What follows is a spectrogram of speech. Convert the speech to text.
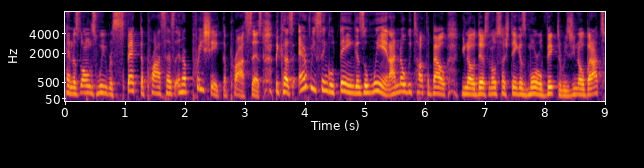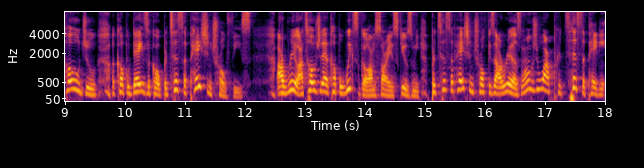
and as long as we respect the process and appreciate the process because every single thing is a win. I know we talked about, you know, there's no such thing as moral victories, you know, but I told you a couple days ago, participation trophies are real. I told you that a couple weeks ago. I'm sorry, excuse me. Participation trophies are real. As long as you are participating,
